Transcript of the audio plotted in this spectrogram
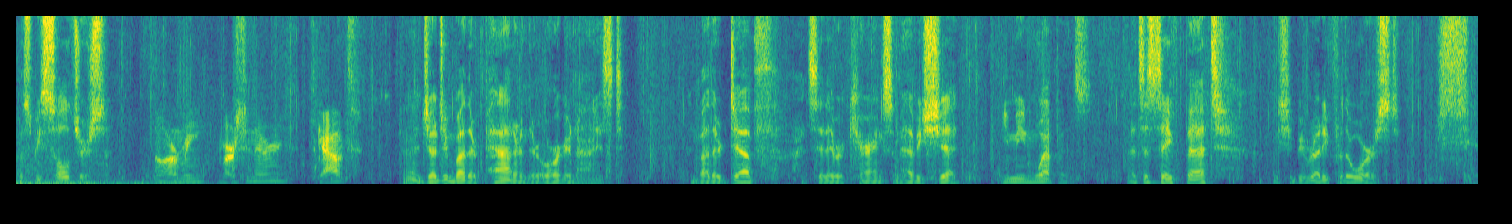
Must be soldiers. Army? Mercenaries? Scouts? Uh, judging by their pattern, they're organized. And by their depth, I'd say they were carrying some heavy shit. You mean weapons? That's a safe bet. We should be ready for the worst. Shit.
